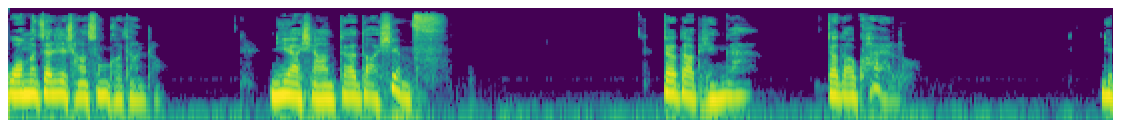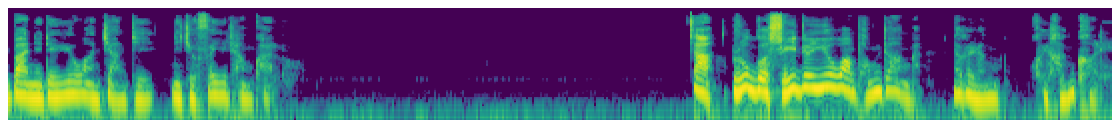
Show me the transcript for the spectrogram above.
我们在日常生活当中，你要想得到幸福、得到平安、得到快乐，你把你的欲望降低，你就非常快乐。啊，如果随着欲望膨胀啊，那个人会很可怜。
